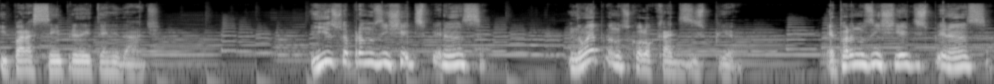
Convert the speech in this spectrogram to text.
e para sempre na eternidade. E isso é para nos encher de esperança, não é para nos colocar desespero, é para nos encher de esperança.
